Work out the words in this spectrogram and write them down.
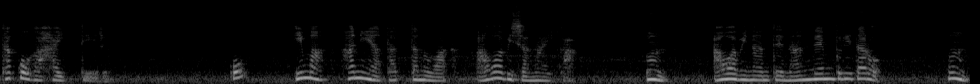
タコが入っている。お今歯に当たったのはアワビじゃないか。うんアワビなんて何年ぶりだろう。うん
